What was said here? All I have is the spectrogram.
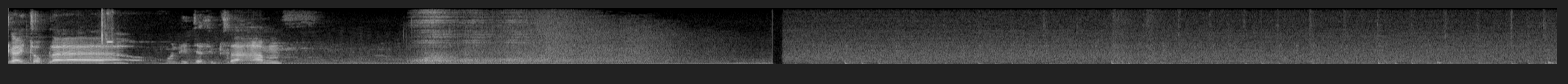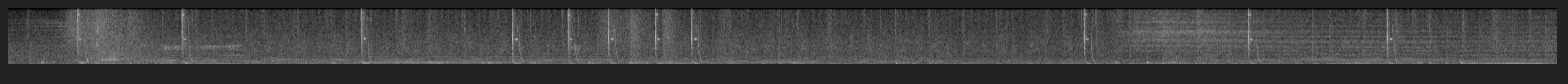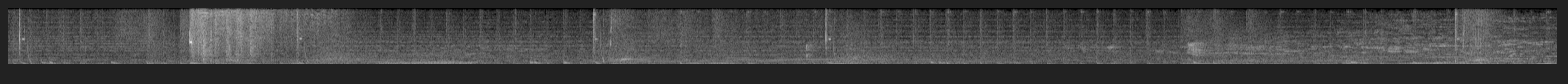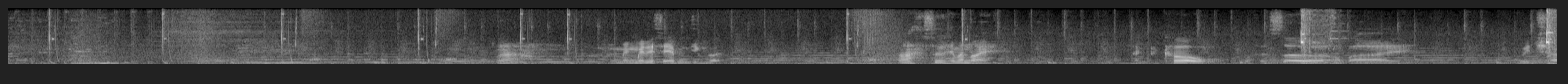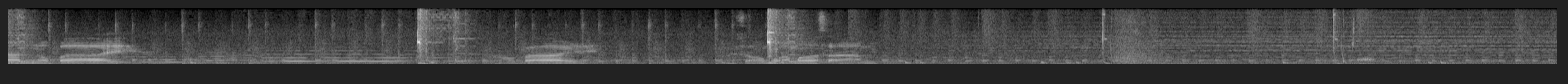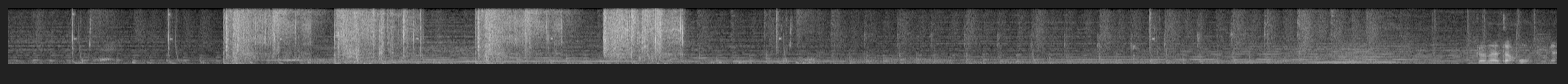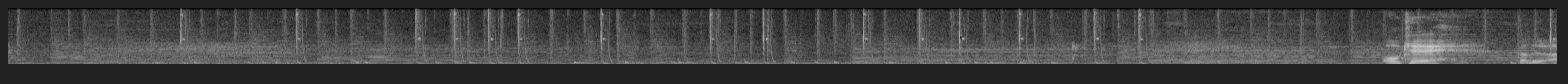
ใกล้จบแล้ว วันที่เจ็ดสิบสาม เซฟจริงๆด้วย อะ ซื้อให้มันหน่อย tactical professor เอาไป vision เอาไป เอาไปสองบวก armor สาม ก็น่าจะโหดอยู่นะโอเค ก็เหลือ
